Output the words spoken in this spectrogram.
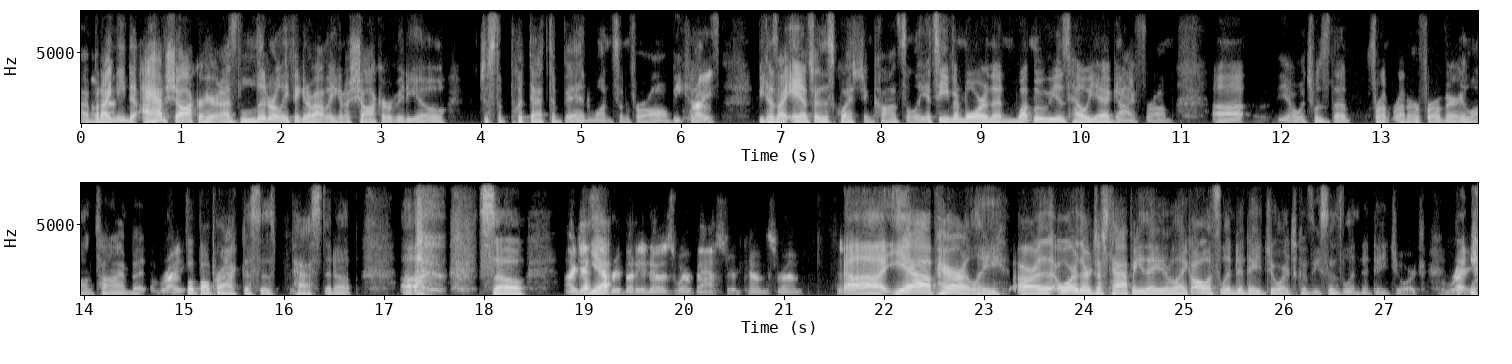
Uh, but i need to i have shocker here and i was literally thinking about making a shocker video just to put that to bed once and for all because Right. because i answer this question constantly it's even more than what movie is hell yeah guy from uh you know which was the front runner for a very long time but Right. football practices passed it up uh so I guess Yeah. everybody knows where bastard comes from. Uh, yeah, apparently, or or they're just happy. They're like, oh, it's Linda Day George because he says Linda Day George. right.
